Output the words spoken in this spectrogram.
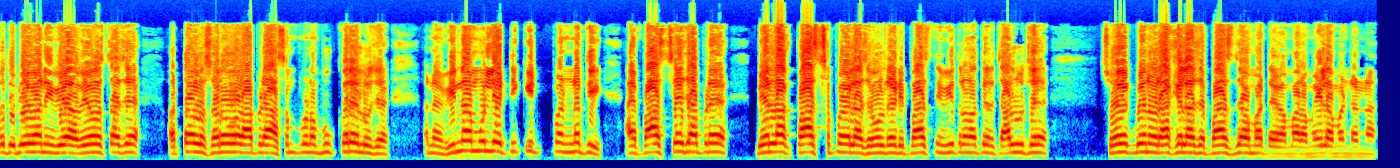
બધી બેવાની વ્યવસ્થા છે. અટલ સરોવર આપણે આ સંપૂર્ણ બુક કરેલું છે. અને વિના મૂલ્યે ટિકિટ પણ નથી. આ પાસ છે જ આપણે. બે લાખ પાસ છપાયેલા છે. ઓલરેડી પાસની વિતરણ અત્યારે ચાલુ છે. સો એક બેનો રાખેલા છે પાસ જવા માટે અમારા મહિલા મંડળના.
